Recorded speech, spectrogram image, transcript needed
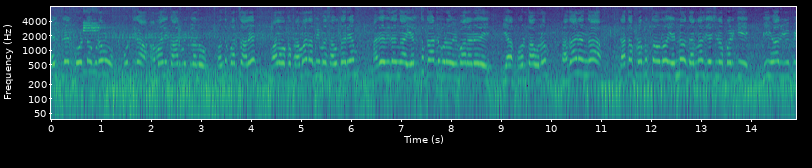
హెల్ప్ లైన్ బోర్డులో కూడా పూర్తిగా అమాలి కార్మికులను పొందుపరచాలి. వాళ్ళ ఒక ప్రమాద బీమా సౌకర్యం అదేవిధంగా హెల్త్ కార్డులు కూడా ఇవ్వాలనేది ఇలా కోరుతా ఉన్నాం. ప్రధానంగా గత ప్రభుత్వంలో ఎన్నో ధర్నాలు చేసినప్పటికీ బీహార్ యూపీ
